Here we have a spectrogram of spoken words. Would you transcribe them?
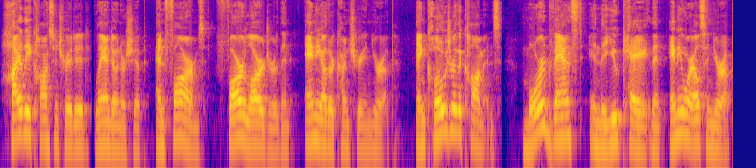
highly concentrated land ownership, and farms far larger than any other country in Europe. Enclosure of the commons, more advanced in the UK than anywhere else in Europe,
